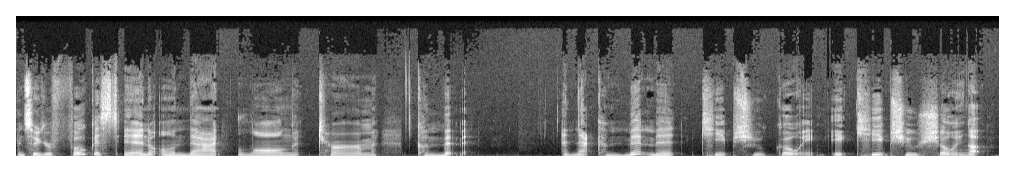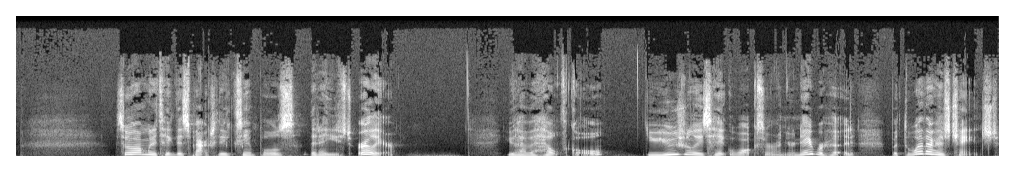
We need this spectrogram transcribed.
And so you're focused in on that long term commitment. And that commitment keeps you going, it keeps you showing up. So I'm going to take this back to the examples that I used earlier. You have a health goal you usually take walks around your neighborhood, but the weather has changed.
